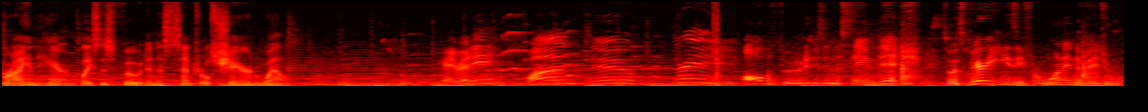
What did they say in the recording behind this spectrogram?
Brian Hare places food in a central shared well. Okay, ready? One, two, three. All the food is in the same dish. So it's very easy for one individual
